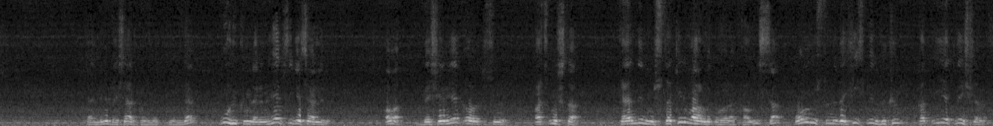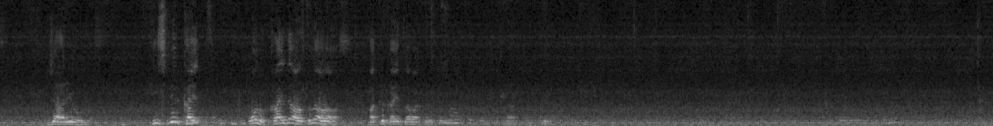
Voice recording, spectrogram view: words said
Kendini beşer kabul ettiğinde bu hükümlerin hepsi geçerlidir. Ama beşeriyet örtüsünü açmış da kendi müstakil varlık olarak kalmışsa onun üstünde de hiçbir hüküm katiyetle işlemez. Cari olmaz. Hiçbir kayıt onu kaydı altına alamaz. Hakkı kayıtlamak mümkün mü? Ha, değil.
